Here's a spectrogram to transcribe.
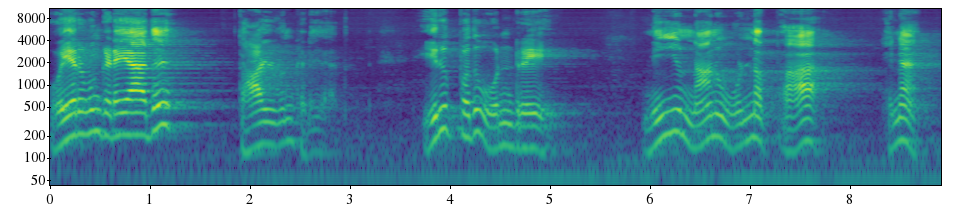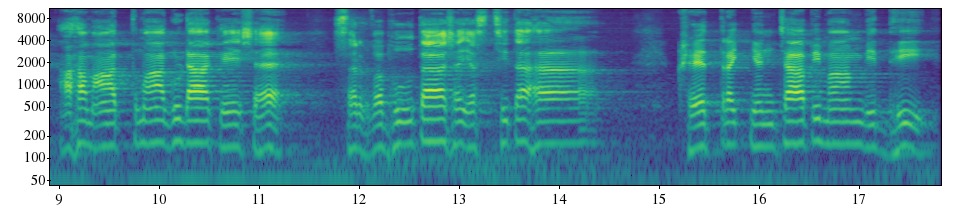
உயர்வும் கிடையாது தாழ்வும் கிடையாது. இருப்பது ஒன்றே. நீயும் நானும் ஒன்றப்பா என்ன? அகம் அகமாத்மா குடாகேஷ சர்வபூதாசயஸ்திதா க்ஷேத்திரஜாப்பி மாம் வித்தி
